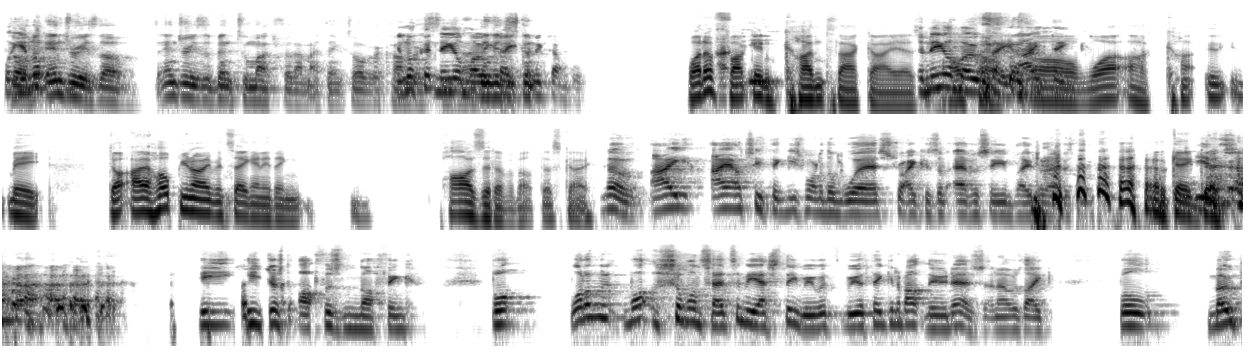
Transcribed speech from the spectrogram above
but no, you the injuries, though, the injuries have been too much for them. I think to overcome. look at Neil season. I think Maupay, for example. What a fucking he- cunt that guy is. The Neil Oh, Maupay, I oh, think- what a cunt, mate. don't- I hope you're not even saying anything positive about this guy. No, I, I actually think he's one of the worst strikers I've ever seen play for Everton. okay, He good. is. he he just offers nothing. But what was, what someone said to me yesterday, we were we were thinking about Nunez, and I was like, well, Mope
